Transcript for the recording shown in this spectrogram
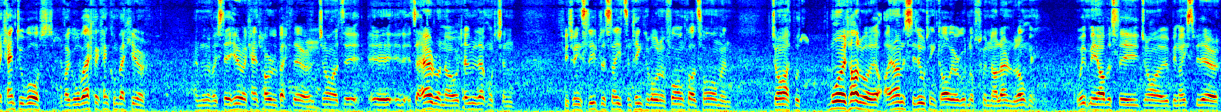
I can't do both. If I go back, I can't come back here, and then if I stay here, I can't hurl back there. Mm. you know, it's a, it, it's a hard one now. Tell me that much. And between sleepless nights and thinking about it, and phone calls home, and you know what? But the more I thought about it, I honestly do think Galway are good enough to win Ireland without me. With me, obviously, you know, it'd be nice to be there.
